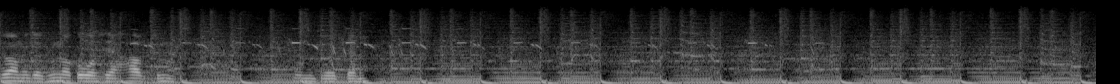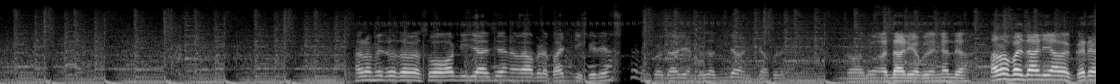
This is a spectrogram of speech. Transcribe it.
જોવા મિત્રો જૂનો કવો છે, હાવ જૂનો. મિત્રો હાલો મિત્રો, તો હવે સો વાગી ગયા છે અને હવે આપણે ભાજી ઘરે. કેમ કે દાળિયા રજા દેવાની છે આપણે. તો દાળિયા બધા ના દે. હાલો ભાઈ, દાળિયા હવે ઘરે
